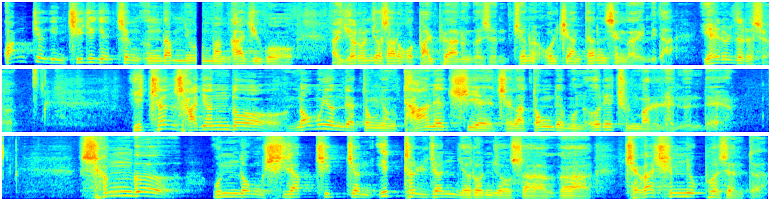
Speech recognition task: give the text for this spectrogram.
광적인 지지계층 응답률만 가지고 아, 여론조사라고 발표하는 것은 저는 옳지 않다는 생각입니다. 예를 들어서 2004년도 노무현 대통령 탄핵 시에 제가 동대문 의뢰 출마를 했는데 선거 운동 시작 직전 이틀 전 여론조사가 제가 16%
